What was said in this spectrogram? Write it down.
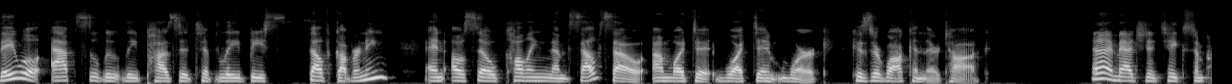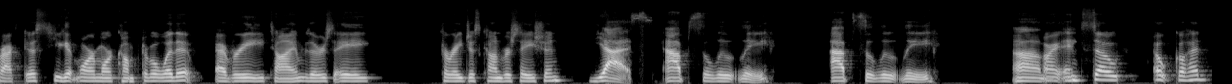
they will absolutely positively be self-governing and also calling themselves out on what did what didn't work because they're walking their talk. And I imagine it takes some practice. You get more and more comfortable with it every time there's a courageous conversation. Yes, absolutely. Absolutely. Um, All right. And, and so, oh, go ahead.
